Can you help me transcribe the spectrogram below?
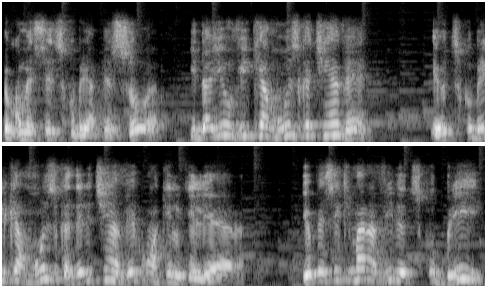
eu comecei a descobrir a pessoa, e daí eu vi que a música tinha a ver. Eu descobri que a música dele tinha a ver com aquilo que ele era. E eu pensei que maravilha, eu descobri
